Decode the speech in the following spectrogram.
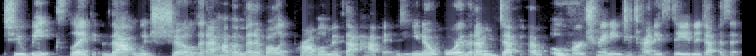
two weeks. Like that would show that I have a metabolic problem if that happened, you know, or that I'm def- I'm overtraining to try to stay in a deficit.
